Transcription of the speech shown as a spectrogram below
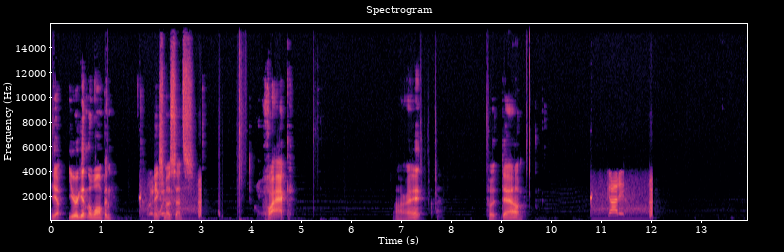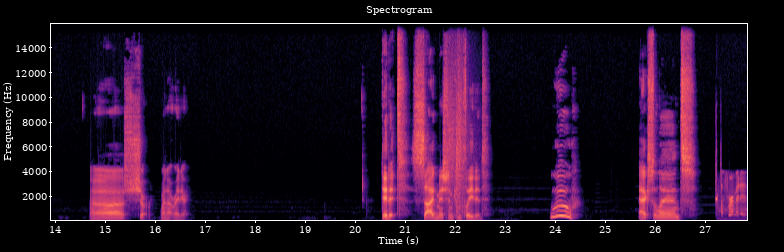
Yep, you're getting the womping. Right Makes away. most sense. Whack. Alright. Put down. Got it. Uh, sure. Why not right here? Did it. Side mission completed. Woo! Excellent. Affirmative.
